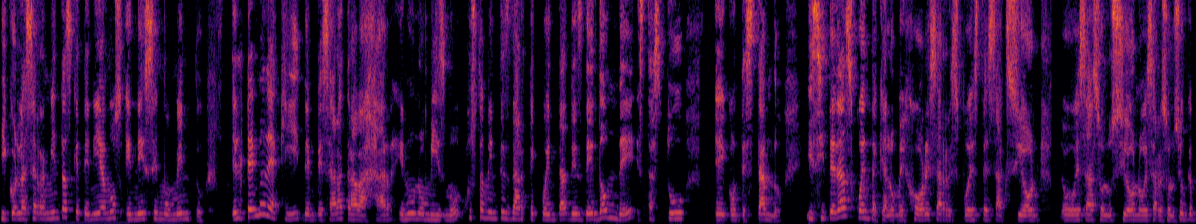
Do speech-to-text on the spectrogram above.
y con las herramientas que teníamos en ese momento el tema de aquí, de empezar a trabajar en uno mismo, justamente es darte cuenta desde dónde estás tú eh, contestando. Y si te das cuenta que a lo mejor esa respuesta, esa acción o esa solución o esa resolución que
